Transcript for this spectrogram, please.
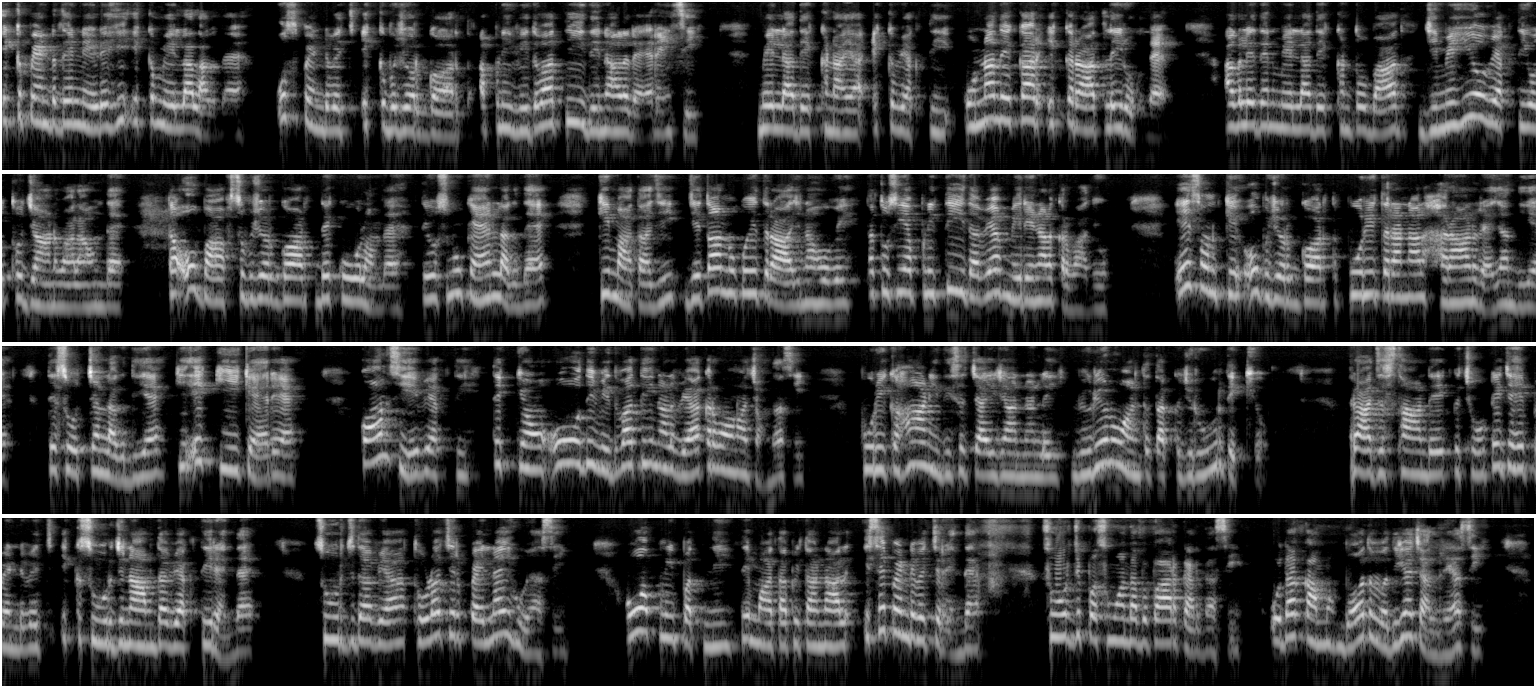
ਇੱਕ ਪਿੰਡ ਦੇ ਨੇੜੇ ਹੀ ਇੱਕ ਮੇਲਾ ਲੱਗਦਾ ਹੈ। ਉਸ ਪਿੰਡ ਵਿੱਚ ਇੱਕ ਬਜ਼ੁਰਗ ਔਰਤ ਆਪਣੀ ਵਿਧਵਾ ਧੀ ਦੇ ਨਾਲ ਰਹਿ ਰਹੀ ਸੀ। ਮੇਲਾ ਦੇਖਣ ਆਇਆ ਇੱਕ ਵਿਅਕਤੀ ਉਹਨਾਂ ਦੇ ਘਰ ਇੱਕ ਰਾਤ ਲਈ ਰੁਕਦਾ ਹੈ। ਅਗਲੇ ਦਿਨ ਮੇਲਾ ਦੇਖਣ ਤੋਂ ਬਾਅਦ ਜਿਵੇਂ ਹੀ ਉਹ ਵਿਅਕਤੀ ਉੱਥੋਂ ਜਾਣ ਵਾਲਾ ਹੁੰਦਾ ਹੈ, ਤਾਂ ਉਹ ਵਾਪਸ ਬਜ਼ੁਰਗ ਔਰਤ ਦੇ ਕੋਲ ਆਉਂਦਾ ਹੈ ਤੇ ਉਸ ਨੂੰ ਕਹਿਣ ਲੱਗਦਾ ਹੈ ਕਿ, ਮਾਤਾ ਜੀ, ਜੇ ਤੁਹਾਨੂੰ ਕੋਈ ਇਤਰਾਜ਼ ਨਾ ਹੋਵੇ, ਤਾਂ ਤੁਸੀਂ ਆਪਣੀ ਧੀ ਦਾ ਵਿਆਹ ਮੇਰੇ ਨਾਲ ਕਰਵਾ ਦਿਓ। ਇਹ ਸੁਣ ਕੇ ਉਹ ਬਜ਼ੁਰਗ ਔਰਤ ਪੂਰੀ ਤਰ੍ਹਾਂ ਨਾਲ ਹੈਰਾਨ ਰਹਿ ਜਾਂਦੀ ਹੈ ਤੇ ਸੋਚਣ ਲੱਗਦੀ ਹੈ ਕਿ ਇਹ ਕੀ ਕਹਿ ਰਿਹਾ ਹੈ। ਕੌਣ ਸੀ ਇਹ ਵਿਅਕਤੀ ਤੇ ਕਿਉਂ ਉਹ ਉਹਦੀ ਵਿਧਵਾ ਧੀ ਨਾਲ ਵਿਆਹ ਕਰਵਾਉਣਾ ਚਾਹੁੰਦਾ ਸੀ? ਪੂਰੀ ਕਹਾਣੀ ਦੀ ਸੱਚਾਈ ਜਾਣਨ ਲਈ ਵੀਡੀਓ ਨੂੰ ਅੰਤ ਤੱਕ ਜ਼ਰੂਰ ਦੇਖਿਓ। ਰਾਜਸਥਾਨ ਦੇ ਇੱਕ ਛੋਟੇ ਜਿਹੇ ਪਿੰਡ ਵਿੱਚ ਇੱਕ ਸੂਰਜ ਨਾਮ ਦਾ ਵਿਅਕਤੀ ਰਹਿੰਦਾ ਹੈ। ਸੂਰਜ ਦਾ ਵਿਆਹ ਥੋੜਾ ਚਿਰ ਪਹਿਲਾਂ ਹੀ ਹੋਇਆ ਸੀ। ਉਹ ਆਪਣੀ ਪਤਨੀ ਤੇ ਮਾਤਾ-ਪਿਤਾ ਨਾਲ ਇਸੇ ਪਿੰਡ ਵਿੱਚ ਰਹਿੰਦਾ ਹੈ। ਸੂਰਜ ਪਸ਼ੂਆਂ ਦਾ ਵਪਾਰ ਕਰਦਾ ਸੀ। ਉਹਦਾ ਕੰਮ ਬਹੁਤ ਵਧੀਆ ਚੱਲ ਰਿਹਾ ਸੀ।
